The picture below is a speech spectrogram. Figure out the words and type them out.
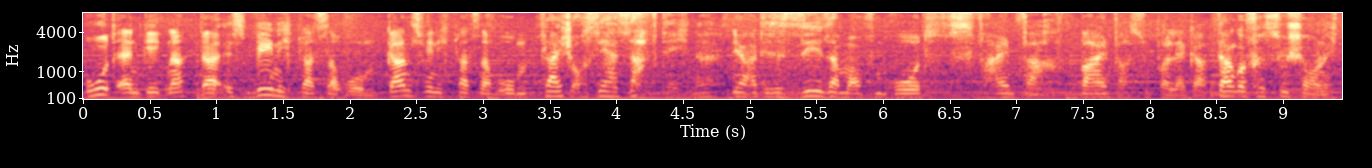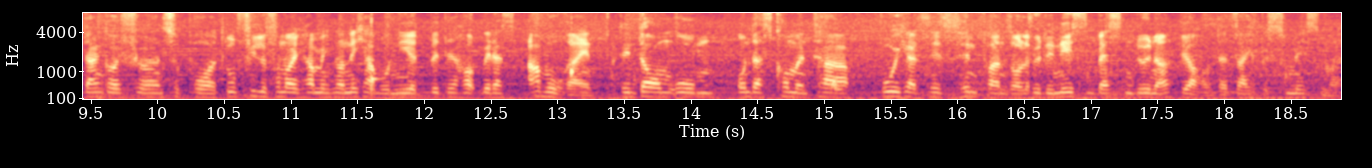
Brotendgegner. Da ist wenig Platz nach oben. Ganz wenig Platz nach oben. Fleisch auch sehr saftig, ne? Ja, dieses Sesam auf dem Brot, das war einfach, war einfach super lecker. Danke euch fürs Zuschauen. Ich danke euch für euren Support. So viele von euch haben mich noch nicht abonniert. Bitte haut mir das Abo rein, den Daumen oben und das Kommentar, wo ich als nächstes hinfahren soll für den nächsten besten Döner. Ja, und dann sage ich bis zum nächsten Mal.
